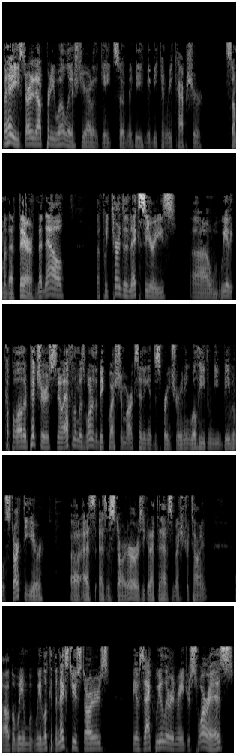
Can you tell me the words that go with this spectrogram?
but hey, he started out pretty well last year out of the gate, so maybe maybe he can recapture some of that there. But now, if we turn to the next series, uh, we had a couple other pitchers. You know, Eflin was one of the big question marks heading into spring training. Will he even be, be able to start the year? uh, as as a starter, or is he going to have to have some extra time? Uh, but when we look at the next two starters, we have Zach Wheeler and Ranger Suarez.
